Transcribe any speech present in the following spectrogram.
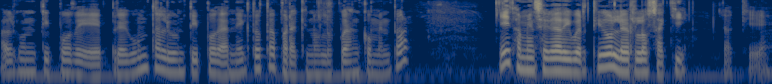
algún tipo de pregunta, algún tipo de anécdota para que nos lo puedan comentar. Y también sería divertido leerlos aquí, ya que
